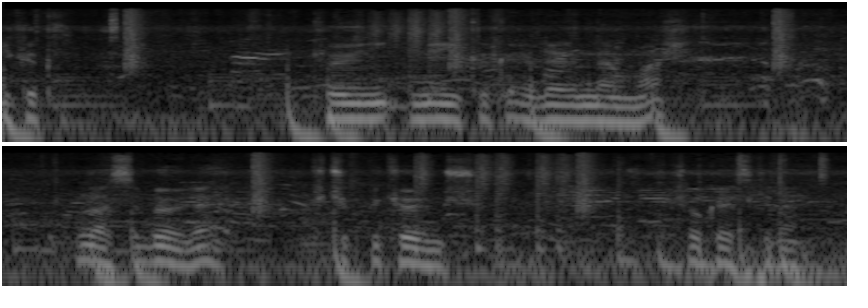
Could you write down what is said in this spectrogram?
yıkık köyün yine yıkık evlerinden var. Burası böyle küçük bir köymüş. Çok eskiden.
